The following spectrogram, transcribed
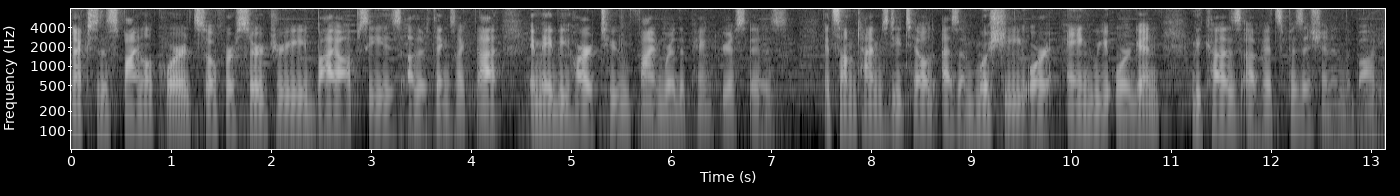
next to the spinal cord. So for surgery, biopsies, other things like that, it may be hard to find where the pancreas is. It's sometimes detailed as a mushy or angry organ because of its position in the body.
